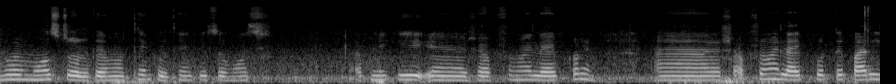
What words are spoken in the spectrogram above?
এবার most welcome. Thank you thank you so much আপনি কি সব সময় লাইভ করেন? সব সময় লাইভ করতে পারি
